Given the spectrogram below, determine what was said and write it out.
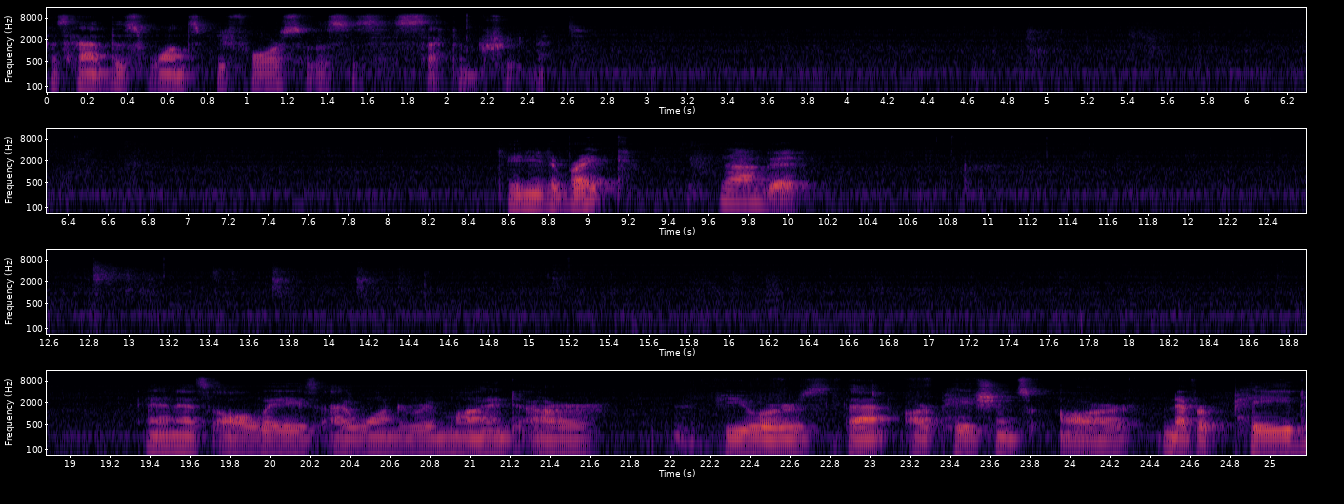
has had this once before, so this is his second treatment. Do you need a break? No, I'm good. And as always, I want to remind our viewers that our patients are never paid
